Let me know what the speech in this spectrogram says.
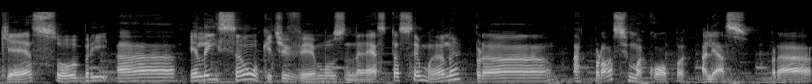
que é sobre a eleição que tivemos nesta semana para a próxima Copa. Aliás, para a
